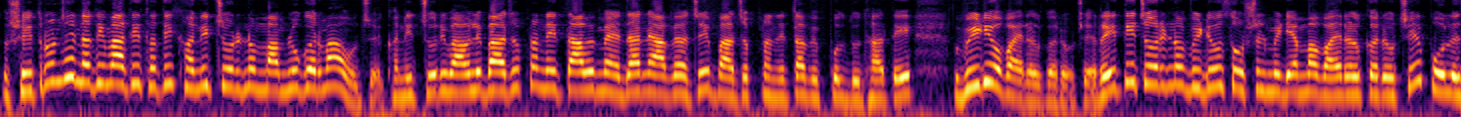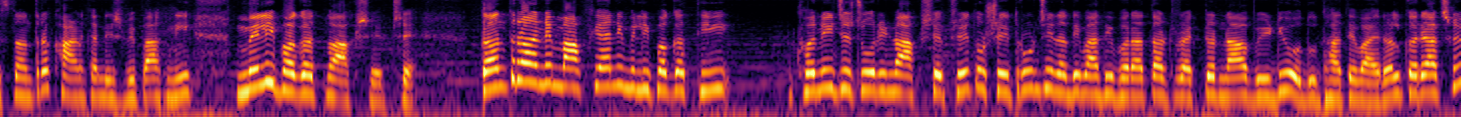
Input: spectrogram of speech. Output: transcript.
તો શેત્રુંજી નદીમાંથી થતી ખનીજ ચોરીનો મામલો ગરમાવો છે. ખનીજ ચોરી મામલે ભાજપના નેતાઓએ મેદાને આવ્યા છે. ભાજપના નેતા વિપુલ દુધાતે વીડિયો વાયરલ કર્યો છે. રેતી ચોરીનો વીડિયો સોશિયલ મીડિયામાં વાયરલ કર્યો છે. પોલીસ તંત્ર ખાણ ખનીજ વિભાગની મિલીભગતનો આક્ષેપ છે. તંત્ર અને માફિયાની મિલીભગતથી ખનીજ ચોરીનો આક્ષેપ છે તો શેત્રુંજી નદીમાંથી ભરાતા ટ્રેક્ટરના વીડિયો દુધાતે વાયરલ કર્યા છે.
